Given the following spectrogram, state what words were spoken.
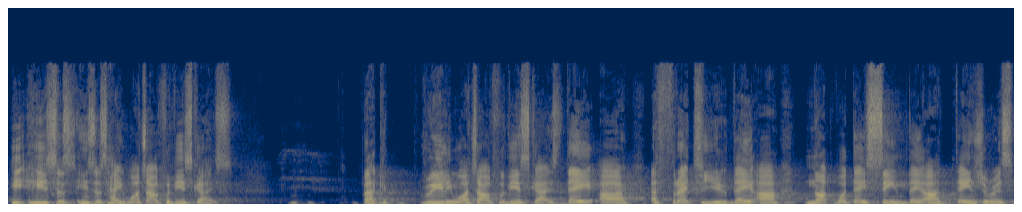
He, he, says, he says, hey, watch out for these guys. But really, watch out for these guys. They are a threat to you. They are not what they seem. They are dangerous.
